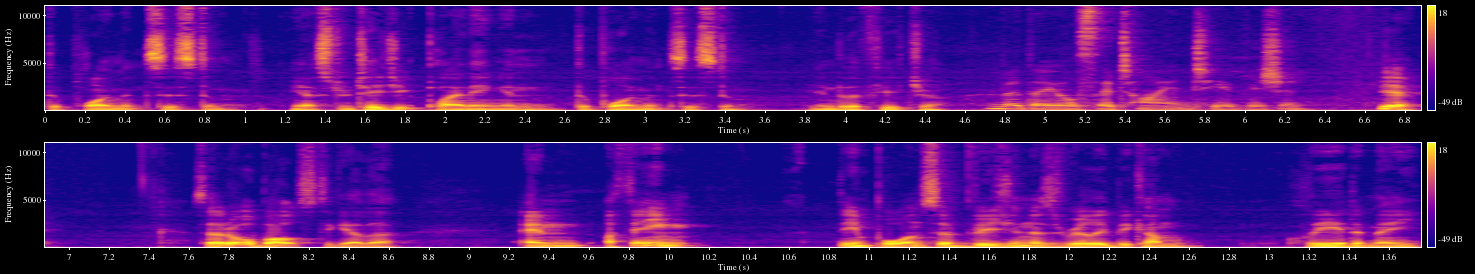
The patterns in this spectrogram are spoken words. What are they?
deployment system, you know, strategic planning and deployment system into the future. But they also tie into your vision. Yeah. So it all bolts together. And I think the importance of vision has really become clear to me,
